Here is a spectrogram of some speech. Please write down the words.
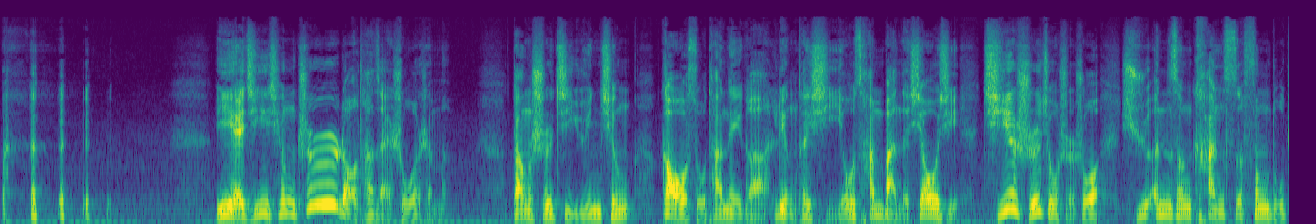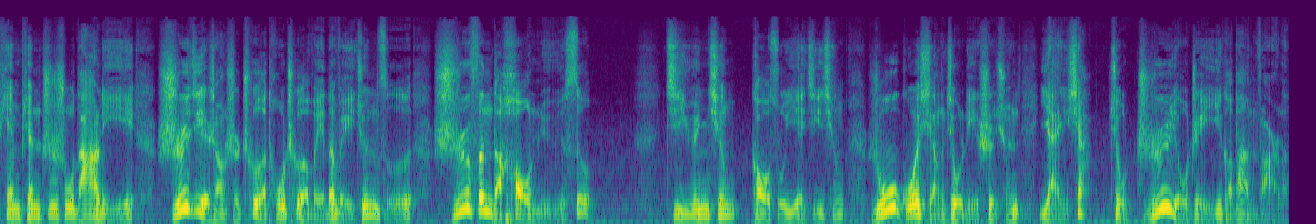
哦。叶吉清知道他在说什么。当时纪云清告诉他那个令他喜忧参半的消息，其实就是说徐恩曾看似风度翩翩、知书达理，实际上是彻头彻尾的伪君子，十分的好女色。纪云清告诉叶吉清，如果想救李世群，眼下就只有这一个办法了。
